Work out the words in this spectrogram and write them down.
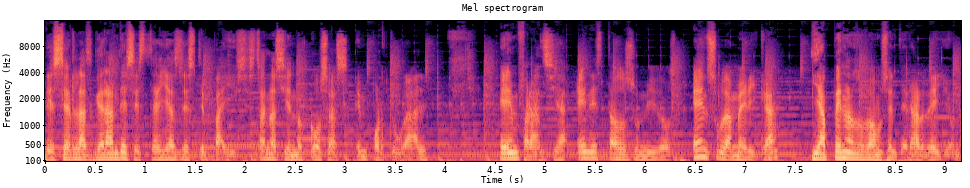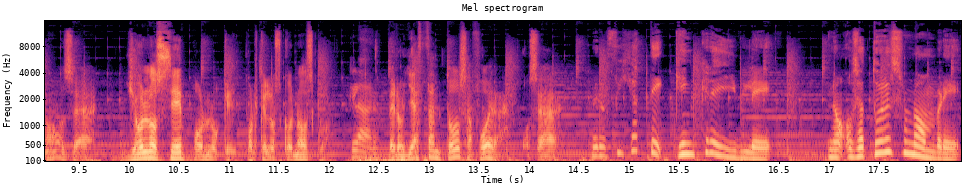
de ser las grandes estrellas de este país. Están haciendo cosas en Portugal, en Francia, en Estados Unidos, en Sudamérica, y apenas nos vamos a enterar de ello, ¿no? O sea, yo lo sé por lo que, porque los conozco, Claro. pero ya están todos afuera. O sea, Pero fíjate qué increíble. No, o sea, tú eres un hombre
